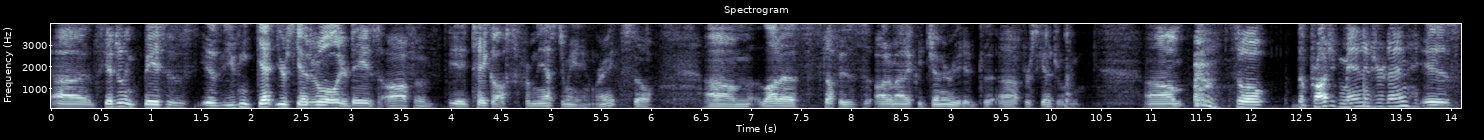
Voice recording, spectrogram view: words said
uh, scheduling basis is you can get your schedule, your days off of the takeoffs from the estimating, right? So um, a lot of stuff is automatically generated uh, for scheduling. Um, so the project manager then is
